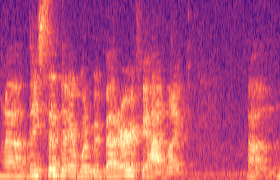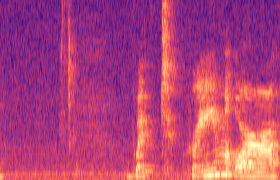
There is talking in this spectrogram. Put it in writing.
Uh, they said that it would be better if you had like um, whipped cream or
